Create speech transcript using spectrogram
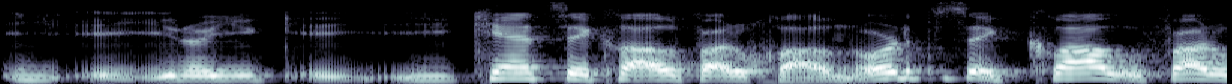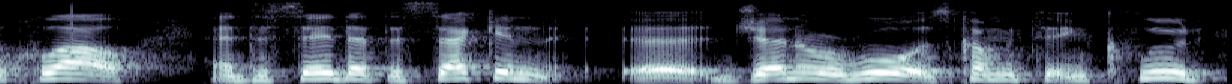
you, know, you, you can't say klal ufradu klal. In order to say klal ufradu klal and to say that the second uh, general rule is coming to include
